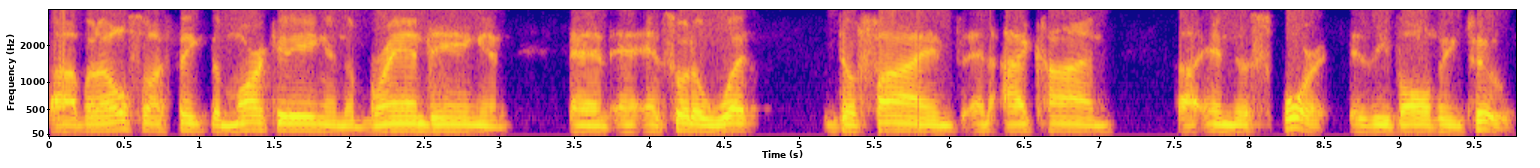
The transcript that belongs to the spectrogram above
uh, but also I think the marketing and the branding and and and, and sort of what defines an icon uh, in the sport is evolving too,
